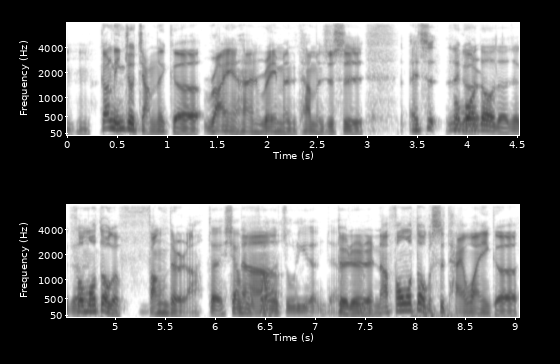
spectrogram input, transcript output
嗯嗯，刚零九讲那个 Ryan 和 Raymond 他们就是，哎是那个 Fomo Dog 的这个 Fomo Dog founder 啦，对项目方的主理人，对。对对，那 Fomo Dog 是台湾一个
